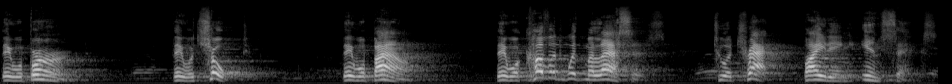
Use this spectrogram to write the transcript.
they were burned, they were choked, they were bound, they were covered with molasses to attract biting insects,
